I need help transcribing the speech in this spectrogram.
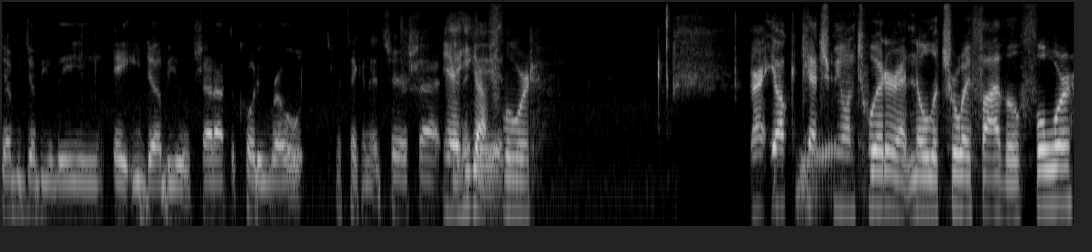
WWE, AEW. Shout out to Cody Rhodes for taking that chair shot. Yeah, he got head. floored. All right, y'all can catch Yeah. me on Twitter at NolaTroy504.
